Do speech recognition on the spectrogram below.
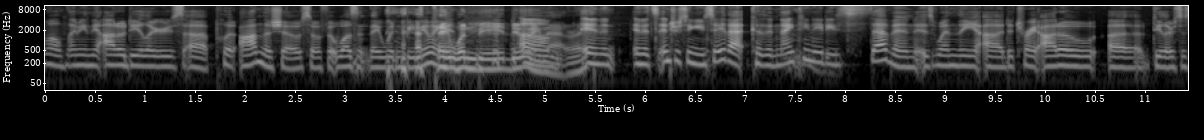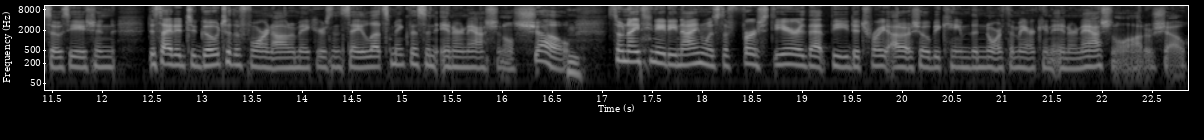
Well, I mean, the auto dealers uh, put on the show, so if it wasn't, they wouldn't be doing it. they it. wouldn't be doing Um, that, right? And and it's interesting you say that because in 1987 is when the uh, Detroit Auto uh, Dealers Association decided to go to the foreign automakers and say, let's make this an international show. So 1989 was the first year that the Detroit Auto Show became the North American International Auto Show.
